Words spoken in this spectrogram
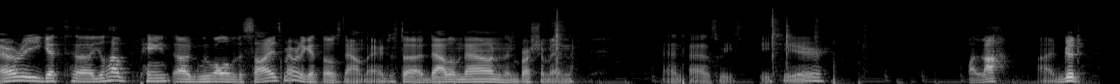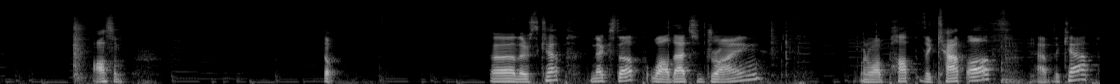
Remember you get, uh, you'll have paint, uh, glue all over the sides. Remember to get those down there. Just uh, dab them down and then brush them in. And as we see here, voila, I'm good. Awesome. So, uh, there's the cap. Next up, while that's drying, we're gonna pop the cap off, have the cap,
